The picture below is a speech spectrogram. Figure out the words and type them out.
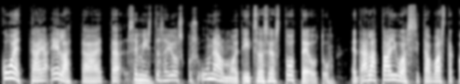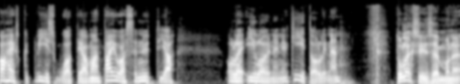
koettaa ja elättää, että se mm. mistä sä joskus unelmoit itse asiassa toteutu. Että älä tajua sitä vasta 85-vuotiaan, vaan tajua se nyt ja ole iloinen ja kiitollinen. Tuleeko siinä semmoinen,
